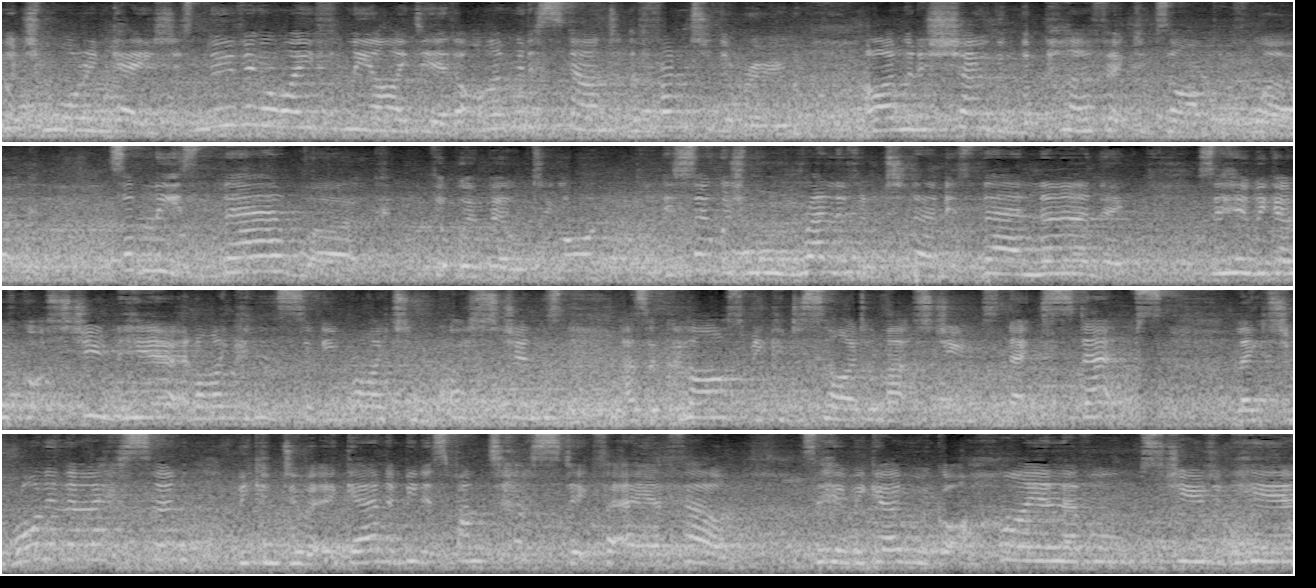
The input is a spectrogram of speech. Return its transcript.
much more engaged. It's moving away from the idea that I'm going to stand at the front of the room and I'm going to show them the perfect example of work. Suddenly it's their work that we're building on. It's so much more relevant to them, it's their learning. So here we go, we've got a student here and I can instantly write on questions. As a class we can decide on that student's next steps. Later on in the lesson, we can do it again. I mean, it's fantastic for AFL. So here we go, we've got a higher level student here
